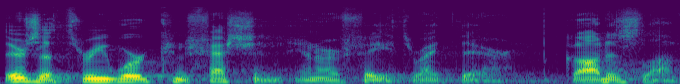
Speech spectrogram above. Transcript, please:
There's a three word confession in our faith right there God is love.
